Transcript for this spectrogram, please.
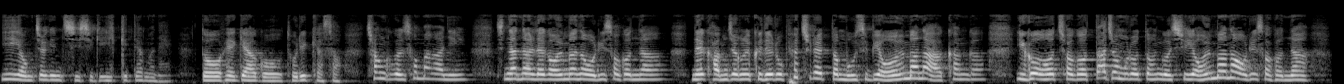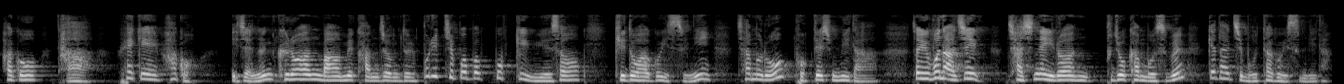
이 영적인 지식이 있기 때문에 또 회개하고 돌이켜서 천국을 소망하니 지난날 내가 얼마나 어리석었나 내 감정을 그대로 표출했던 모습이 얼마나 악한가 이거 저거 따져 물었던 것이 얼마나 어리석었나 하고 다 회개하고 이제는 그러한 마음의 감정들 뿌리째 뽑기 위해서 기도하고 있으니 참으로 복되십니다. 자, 이분 아직 자신의 이러한 부족한 모습을 깨닫지 못하고 있습니다.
